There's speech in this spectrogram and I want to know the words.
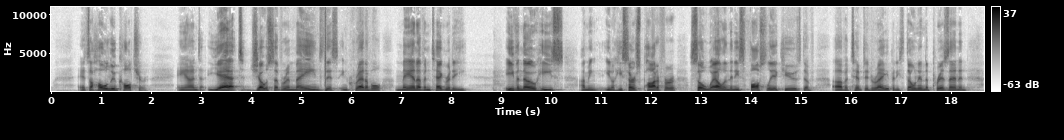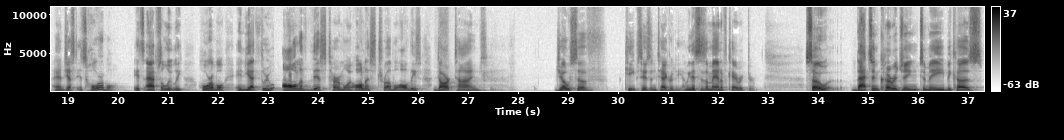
It's a whole new culture. And yet, Joseph remains this incredible man of integrity, even though he's, I mean, you know, he serves Potiphar so well, and then he's falsely accused of, of attempted rape, and he's thrown into prison, and, and just, it's horrible. It's absolutely horrible. And yet, through all of this turmoil, all this trouble, all these dark times, Joseph keeps his integrity. I mean, this is a man of character. So that's encouraging to me because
